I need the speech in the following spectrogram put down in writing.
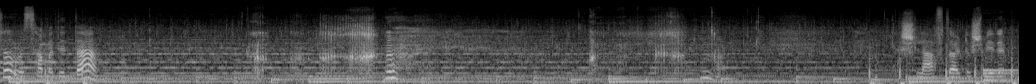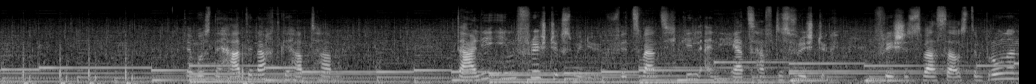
So, was haben wir denn da? Schlaft, alter Schwede. Der muss eine harte Nacht gehabt haben. Dali in Frühstücksmenü. Für 20 Gil ein herzhaftes Frühstück. Frisches Wasser aus dem Brunnen,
